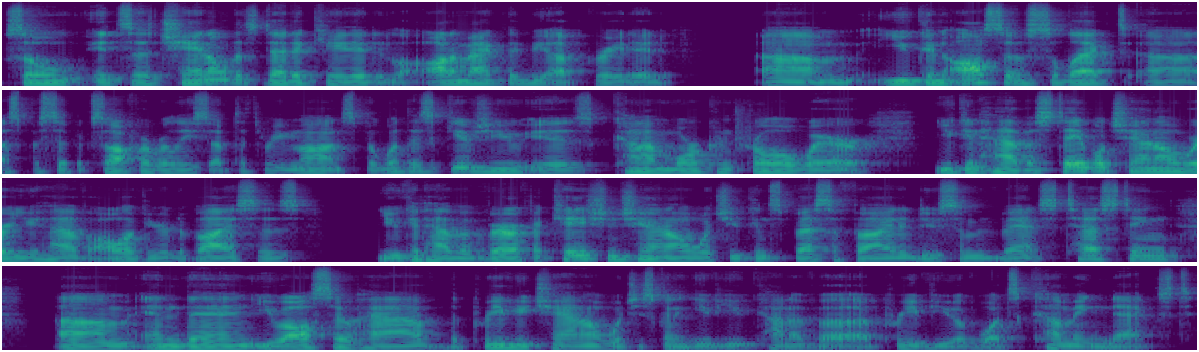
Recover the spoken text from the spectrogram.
So it's a channel that's dedicated, it'll automatically be upgraded. Um, you can also select uh, a specific software release up to three months, but what this gives you is kind of more control where you can have a stable channel where you have all of your devices. You can have a verification channel, which you can specify to do some advanced testing. Um, and then you also have the preview channel, which is going to give you kind of a preview of what's coming next.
